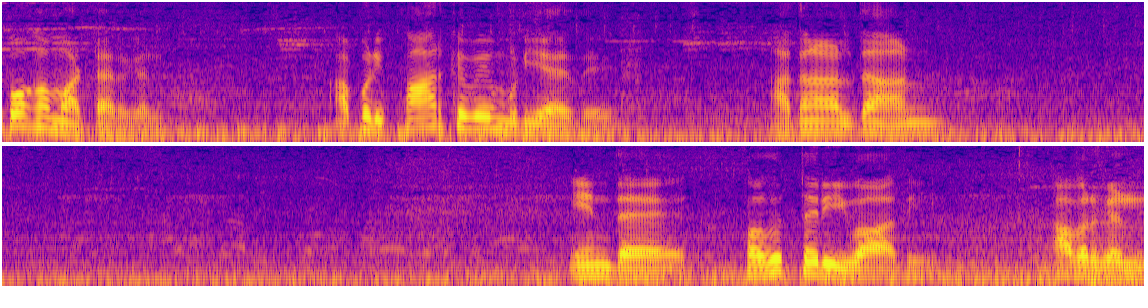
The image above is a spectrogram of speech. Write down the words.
போக மாட்டார்கள். அப்படி பார்க்கவே முடியாது. அதனால்தான் இந்த பகுத்தறிவாதி அவர்கள்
